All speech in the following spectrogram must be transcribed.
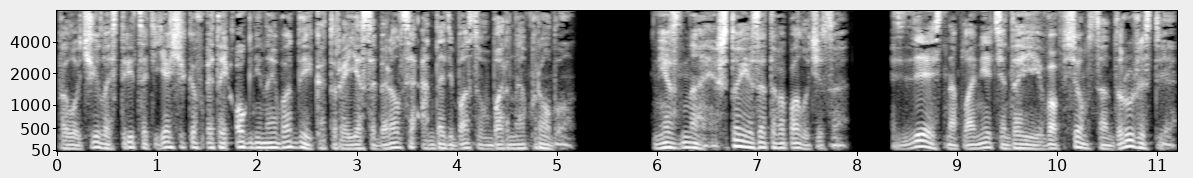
Получилось 30 ящиков этой огненной воды, которую я собирался отдать Басу в бар на пробу. Не знаю, что из этого получится. Здесь, на планете, да и во всем Содружестве,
